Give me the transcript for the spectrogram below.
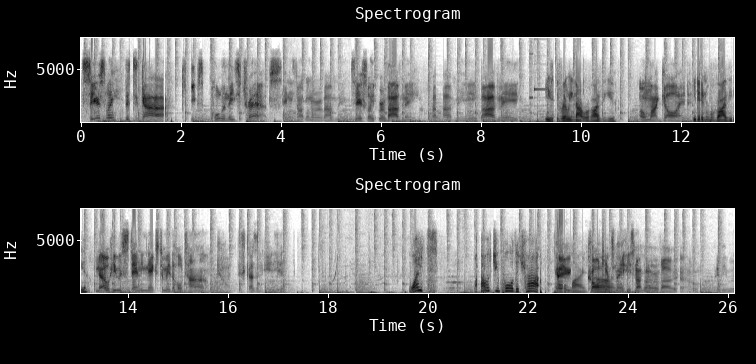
Seriously? This guy keeps pulling these traps, and he's not gonna revive me. Seriously? Revive me. Revive me. Revive me. He's really not reviving you. Oh my god. He didn't revive you? No, he was standing next to me the whole time. God, this guy's an idiot. What? Why would you pull the trap? Hey, oh my crawl god. towards me. He's not gonna revive it. Oh, maybe he will.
